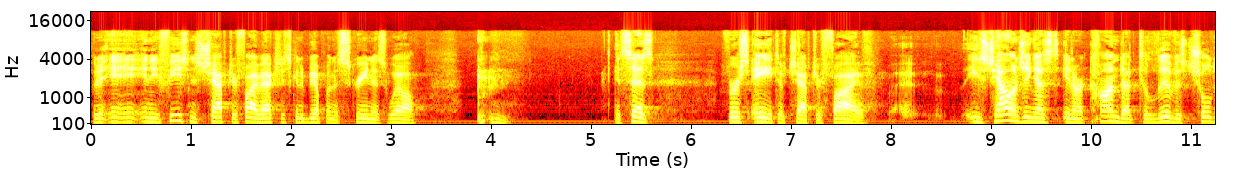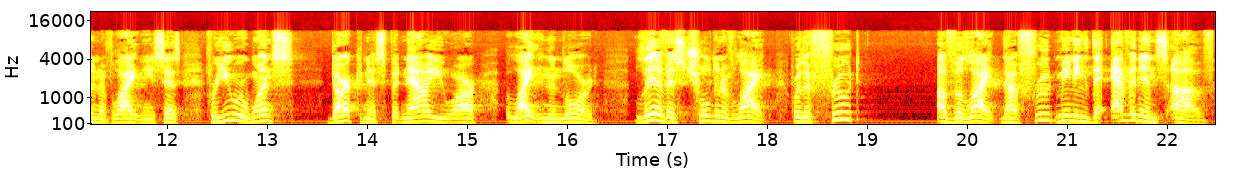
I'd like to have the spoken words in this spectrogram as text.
But in, in Ephesians chapter 5, actually, it's going to be up on the screen as well. it says, verse 8 of chapter 5. Uh, he's challenging us in our conduct to live as children of light. And he says, For you were once darkness, but now you are light in the Lord. Live as children of light. For the fruit of the light, now, fruit meaning the evidence of,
